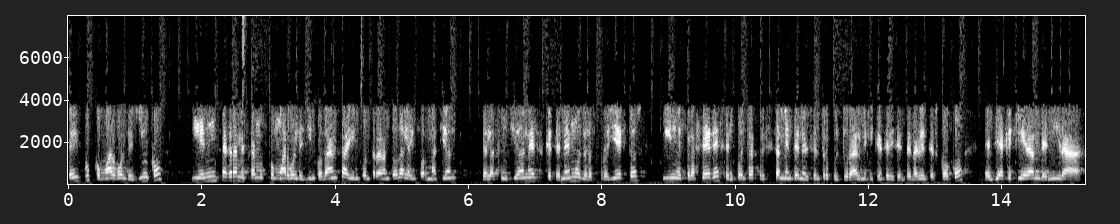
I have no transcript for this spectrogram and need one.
Facebook como Árbol de Ginkgo y en Instagram estamos como Árbol de Ginkgo Danza y encontrarán toda la información de las funciones que tenemos, de los proyectos y nuestra sede se encuentra precisamente en el Centro Cultural Mexiquense Bicentenario en Texcoco. El día que quieran venir a,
